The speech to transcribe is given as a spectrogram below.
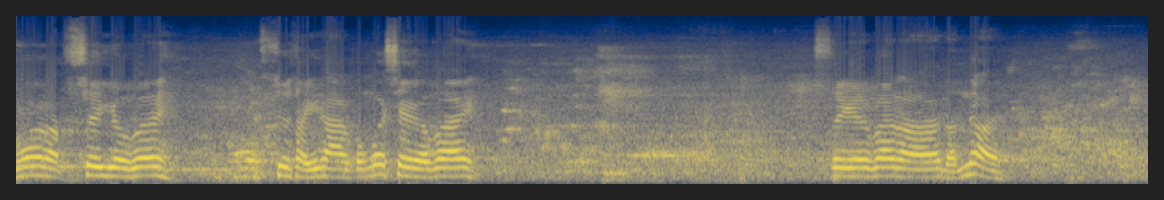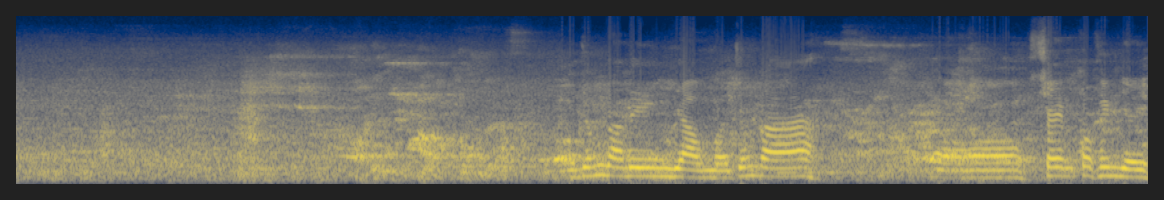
Đó là CGV Siêu thị nào cũng có CGV CGV là đỉnh rồi. Chúng ta đi vòng mà chúng ta uh, xem có phim gì.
